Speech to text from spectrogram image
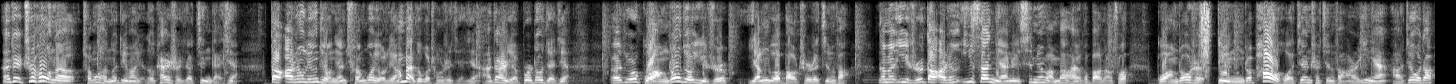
那这之后呢，全国很多地方也都开始叫禁改限。到二零零九年，全国有两百多个城市解禁啊，但是也不是都解禁。呃，就是广州就一直严格保持着禁放，那么一直到二零一三年，这个《新民晚报》还有个报道说，广州是顶着炮火坚持禁放二十一年啊，结果到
